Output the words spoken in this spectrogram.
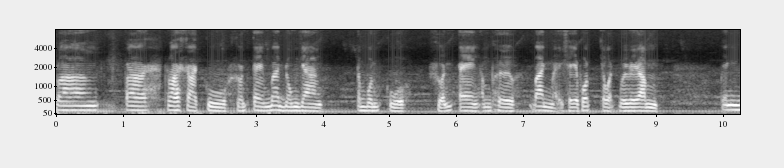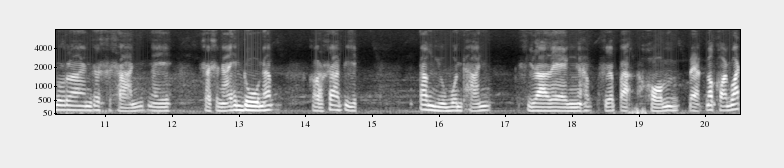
ปรางปลาปราสาทกูสวนแตงบ้านดงยางตำบลกูสวนแตงอำเภอ บ้านใหม่ชัยพจน์จังหวัดบุรีรัมย์เป็นโบราณสถานในศาสนาฮินดูนะครับก่อสร้างที่ตั้งอยู่บนฐานศิลาแรงนะครับศิลปะขอมแบบนครวัด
